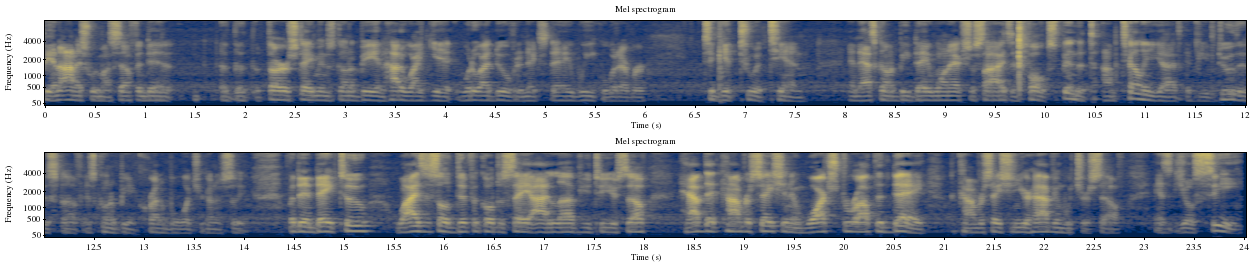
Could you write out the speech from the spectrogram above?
Being honest with myself. And then the, the third statement is going to be, and how do I get, what do I do over the next day, week, or whatever, to get to a 10? And that's going to be day one exercise. And folks, spend the time. I'm telling you guys, if you do this stuff, it's going to be incredible what you're going to see. But then day two, why is it so difficult to say I love you to yourself? Have that conversation and watch throughout the day the conversation you're having with yourself. And you'll see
